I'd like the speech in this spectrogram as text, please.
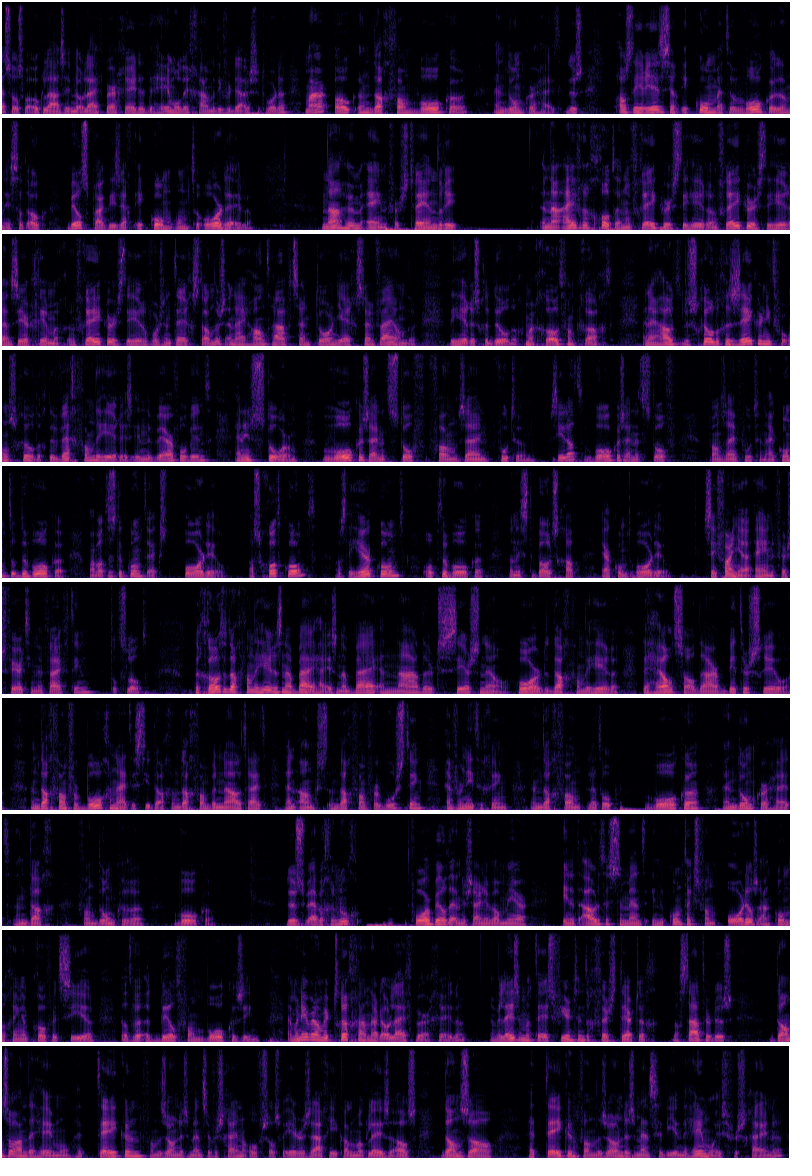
Zoals we ook lazen in de Olijfbergreden, de hemellichamen die verduisterd worden. Maar ook een dag van wolken en donkerheid. Dus als de Heer Jezus zegt: Ik kom met de wolken, dan is dat ook beeldspraak die zegt: Ik kom om te oordelen. Nahum 1, vers 2 en 3. Een naijverig God en een wreker is de Heer. Een wreker is de Heer en zeer grimmig. Een wreker is de Heer voor zijn tegenstanders en hij handhaaft zijn toorn jegens zijn vijanden. De Heer is geduldig, maar groot van kracht. En hij houdt de schuldigen zeker niet voor onschuldig. De weg van de Heer is in de wervelwind en in storm. Wolken zijn het stof van zijn voeten. Zie je dat? Wolken zijn het stof van zijn voeten. Hij komt op de wolken. Maar wat is de context? Oordeel. Als God komt, als de Heer komt op de wolken, dan is de boodschap: er komt oordeel. Zefania 1, vers 14 en 15, tot slot. De grote dag van de Heer is nabij. Hij is nabij en nadert zeer snel. Hoor, de dag van de Heer. De held zal daar bitter schreeuwen. Een dag van verbolgenheid is die dag. Een dag van benauwdheid en angst. Een dag van verwoesting en vernietiging. Een dag van, let op, wolken en donkerheid. Een dag van donkere wolken. Dus we hebben genoeg voorbeelden, en er zijn er wel meer, in het Oude Testament in de context van oordeelsaankondigingen en profetieën, dat we het beeld van wolken zien. En wanneer we dan weer teruggaan naar de Olijfbergreden, en we lezen Matthäus 24, vers 30, dan staat er dus, dan zal aan de hemel het teken van de Zoon des Mensen verschijnen, of zoals we eerder zagen, je kan hem ook lezen als, dan zal het teken van de Zoon des Mensen die in de hemel is verschijnen.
